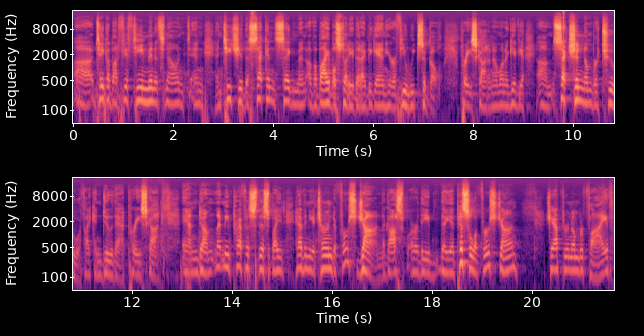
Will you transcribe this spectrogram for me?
uh, take about 15 minutes now and, and, and teach you the second segment of a Bible study that I began here a few weeks ago. Praise God. And I want to give you um, section number two, if I can do that. Praise God. And um, let me preface this by having you turn to First John, the gospel or the, the epistle of First John chapter number five.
